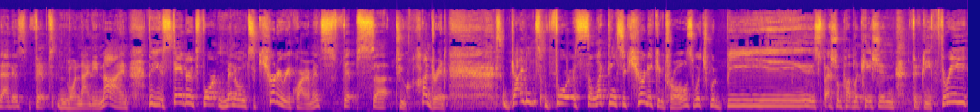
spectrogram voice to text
that is FIPS 199, the standards for minimum security requirements, FIPS uh, 200, guidance for selecting security controls, which would be special publication 53,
